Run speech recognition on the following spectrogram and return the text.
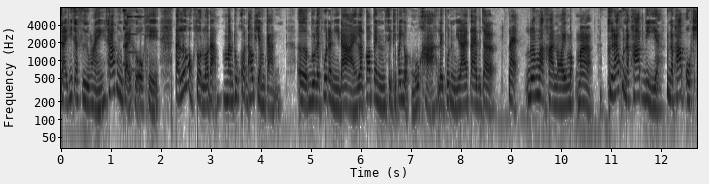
ใจที่จะซื้อไหม ถ้าพึงใจคือโอเค แต่เรื่องของส่วนลดอะมันทุกคนเท่าเทียมกันเออบิวเลยพูดอันนี้ได้ แล้วก็เป็นสิทธิประโยชน์ของลูกค้าเลยพูดอันนี้ได้ แต่บิวจะแตะเรื่องราคาน้อยมาก ๆ คือถ้าคุณภาพดีอะคุณภาพโอเค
